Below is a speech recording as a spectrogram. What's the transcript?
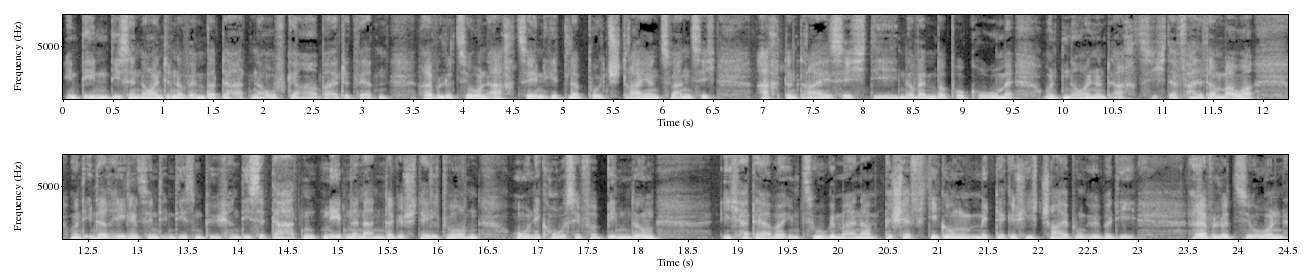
in denen diese 9. November Daten aufgearbeitet werden. Revolution 18, Hitlerputsch 23, 38, die Novemberpogrome und 89, der Fall der Mauer. Und in der Regel sind in diesen Büchern diese Daten nebeneinander gestellt worden, ohne große Verbindung. Ich hatte aber im Zuge meiner Beschäftigung mit der Geschichtsschreibung über die Revolution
